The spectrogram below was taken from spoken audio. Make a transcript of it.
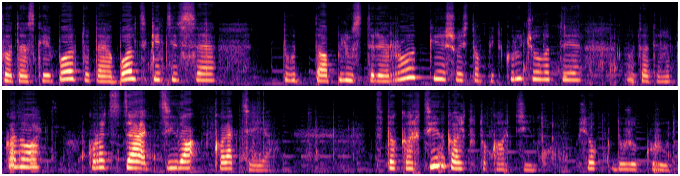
тут а, скейтборд, тут а, болтики ці все. Тут а, плюс 3 роки, щось там підкручувати. Ось це я вже показувала. Коротше, це ціла колекція. Тут картинка і тут картинка. Все дуже круто.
